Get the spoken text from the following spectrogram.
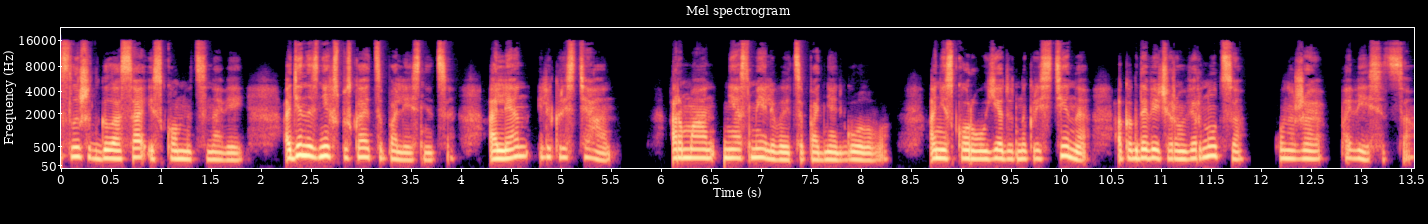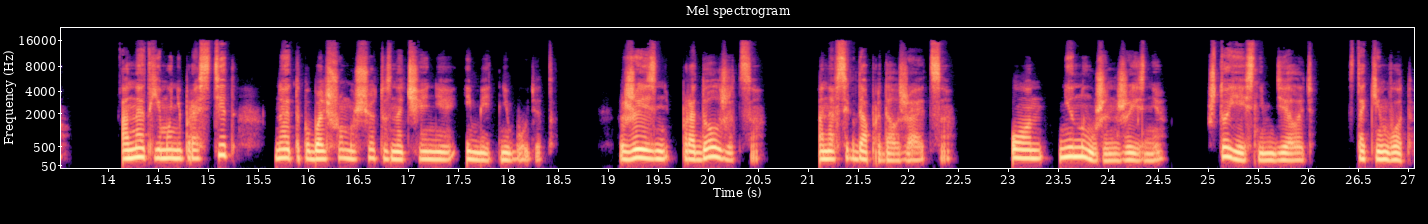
слышит голоса из комнат сыновей. Один из них спускается по лестнице. Ален или Кристиан? Арман не осмеливается поднять голову. Они скоро уедут на Кристины, а когда вечером вернутся, он уже повесится. Аннет ему не простит, но это по большому счету значения иметь не будет. Жизнь продолжится. Она всегда продолжается. Он не нужен жизни. Что ей с ним делать? С таким вот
